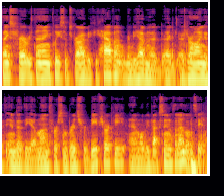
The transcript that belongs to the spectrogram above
Thanks for everything. Please subscribe if you haven't. We're going to be having a, a, a drawing at the end of the uh, month for some Bridgford beef jerky, and we'll be back soon with another one. See you.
